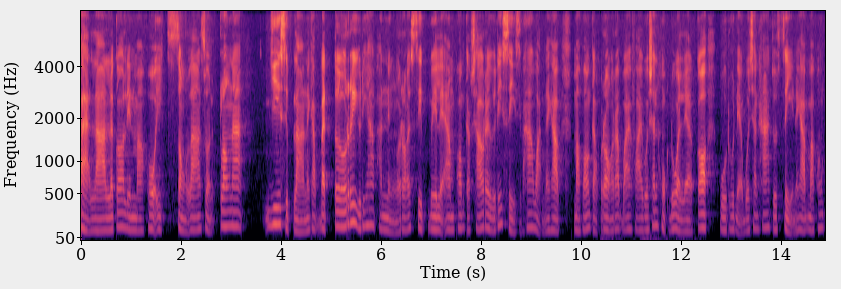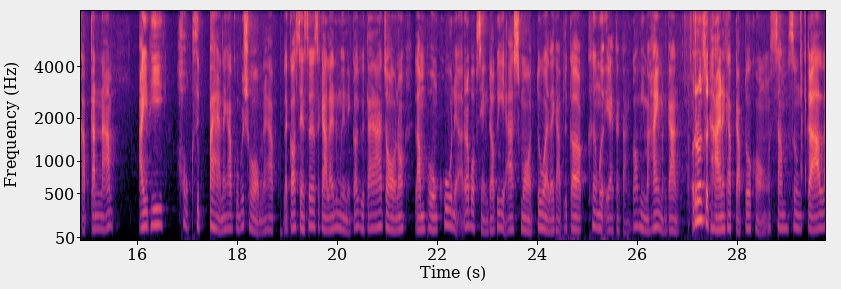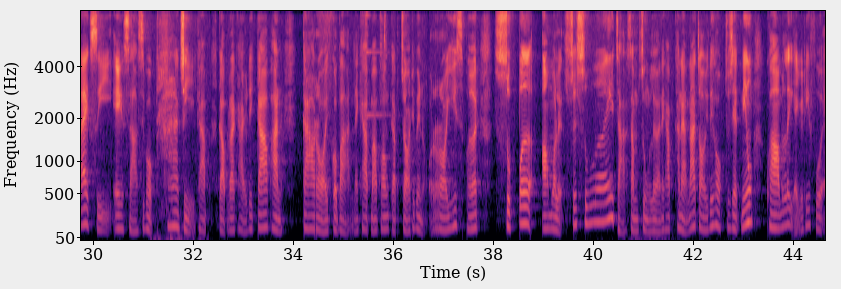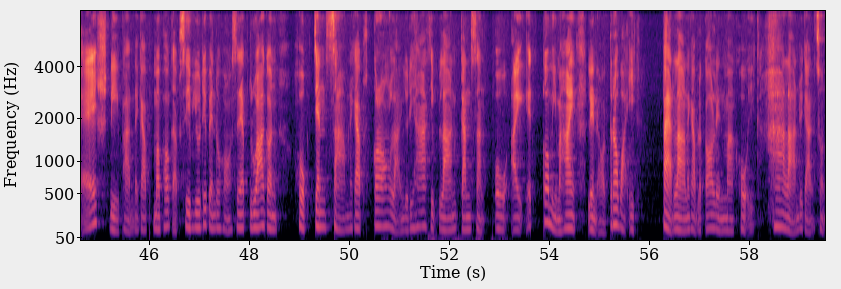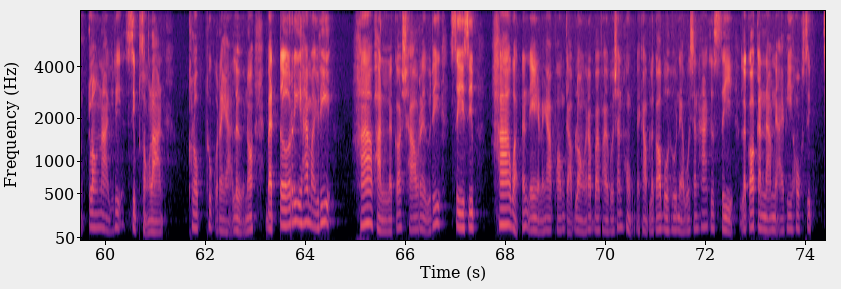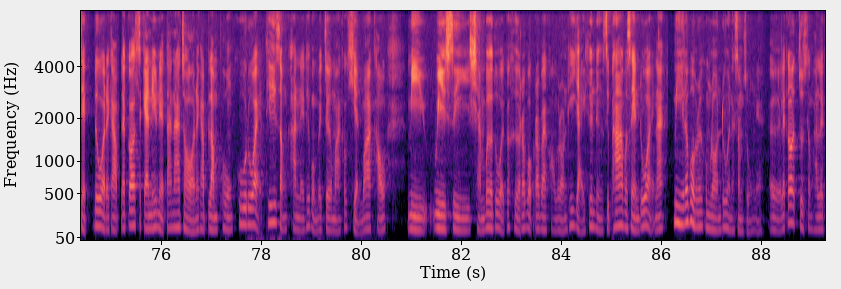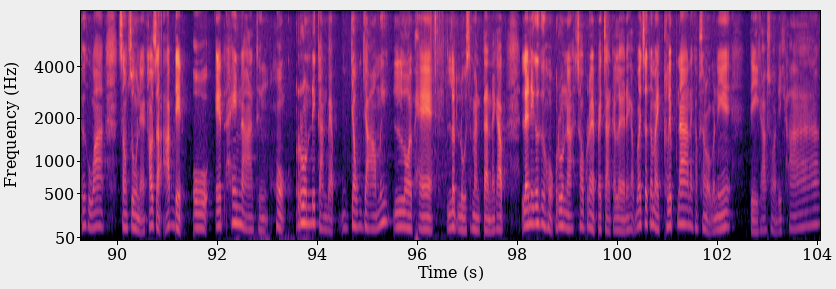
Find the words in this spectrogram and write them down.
8 ล้าน แล้วก็เลนส์มาโครอีก 2 ล้าน ส่วนกล้องหน้า 20 ล้านนะครับ แบตเตอรี่อยู่ที่ 5,110มิลลิแอมพร้อมกับชาร์จเร็วอยู่ที่ 45 วัตต์นะครับ มาพร้อมกับรองรับ Wi-Fi เวอร์ชัน6 ด้วย แล้วก็บลูทูธเนี่ยเวอร์ชัน5.4 นะครับ มาพร้อมกับกันน้ำ IP 68 นะครับคุณผู้ชมนะครับ แล้วก็เซ็นเซอร์สการลายนิ้วมือเนี่ยก็อยู่ใต้หน้าจอเนาะลำโพงคู่เนี่ยระบบเสียง Dolby Atmos ด้วยนะครับแล้วก็เครื่องมือ AI ต่างๆ ก็มีมาให้เหมือนกัน รุ่นสุดท้ายนะครับกับตัวของ Samsung Galaxy A36 5G ครับกับราคาอยู่ที่ 9,000 900 กว่าบาทนะครับ มาพร้อมกับจอที่เป็น 120 Hz Super AMOLED สวยๆ จาก Samsung เลยนะครับ ขนาดหน้าจออยู่ที่ 6.7 นิ้ว ความละเอียดอยู่ที่ Full HD พันนะครับ มาพร้อมกับ CPU ที่เป็นตัวของ Snapdragon 6 Gen 3 นะครับ กล้องหลังอยู่ที่ 50 ล้านกันสั่น OIS ก็มีมาให้เลนส์อัลตร้าไวด์อีก 8 ล้านนะครับ แล้วก็เลนส์มาโครอีก 5 ล้านด้วยกัน ส่วนกล้องหน้าอยู่ที่ 12 ล้าน ครบทุกระยะเลยเนาะแบตเตอรี่ให้มาอยู่ที่ 5,000 แล้วก็ชาร์จเร็วอยู่ที่ 45 วัตต์นั่นเองนะครับ พร้อมกับรองรับ Wi-Fi เวอร์ชัน6นะครับ แล้วก็บลูทูธเนี่ยเวอร์ชัน5.4 แล้วก็กันน้ำเนี่ย IP67 ด้วยนะครับ แล้วก็สแกนนิ้วเนี่ยใต้หน้าจอนะครับลำโพงคู่ด้วยที่สำคัญเนี่ยที่ผมไปเจอมาเขาเขียนว่าเขา มี VC chamber ด้วย ก็คือระบบระบายความร้อนที่ใหญ่ขึ้นถึง 15%ด้วยนะ มีระบบระบายความร้อนด้วยนะซัมซุงเนี่ย เออ แล้วก็จุดสำคัญเลยก็คือว่าซัมซุงเนี่ยเขาจะอัปเดต OS ให้นานถึง 6 รุ่นด้วยกันแบบยาวๆ ไม่ลอยแพเลิศหรูสแมนแตนนะครับ และนี่ก็คือ 6 รุ่นนะ ชอบรุ่ไหนไปจัดกันเลยนะครับ ไว้เจอกันใหม่คลิปหน้านะครับสำหรับวันนี้ตีครับ สวัสดีครับ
